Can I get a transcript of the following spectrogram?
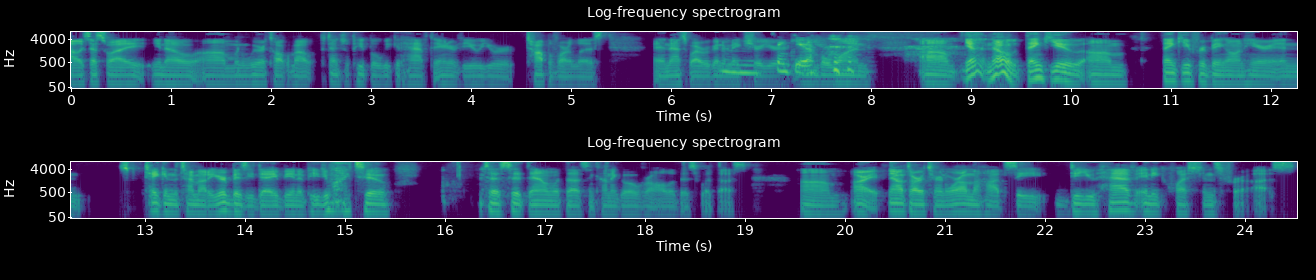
Alex. That's why you know um, when we were talking about potential people we could have to interview, you were top of our list, and that's why we're going to make mm, sure you're you. number one. um, yeah, no, thank you. Um, thank you for being on here and taking the time out of your busy day, being a PGY two, to sit down with us and kind of go over all of this with us. Um, all right, now it's our turn. We're on the hot seat. Do you have any questions for us?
